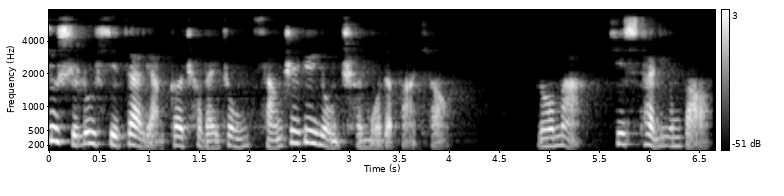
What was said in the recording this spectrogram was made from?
就是陆续在两个朝代中强制运用沉默的法条。罗马、君士坦丁堡、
